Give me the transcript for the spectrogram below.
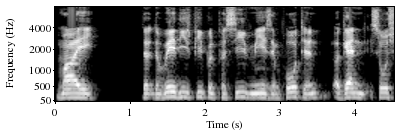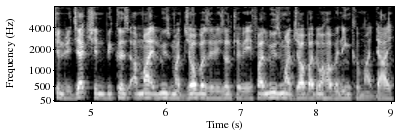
my the, the way these people perceive me is important. Again social rejection because i might lose my job as a result of it. If i lose my job i don't have an income i die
